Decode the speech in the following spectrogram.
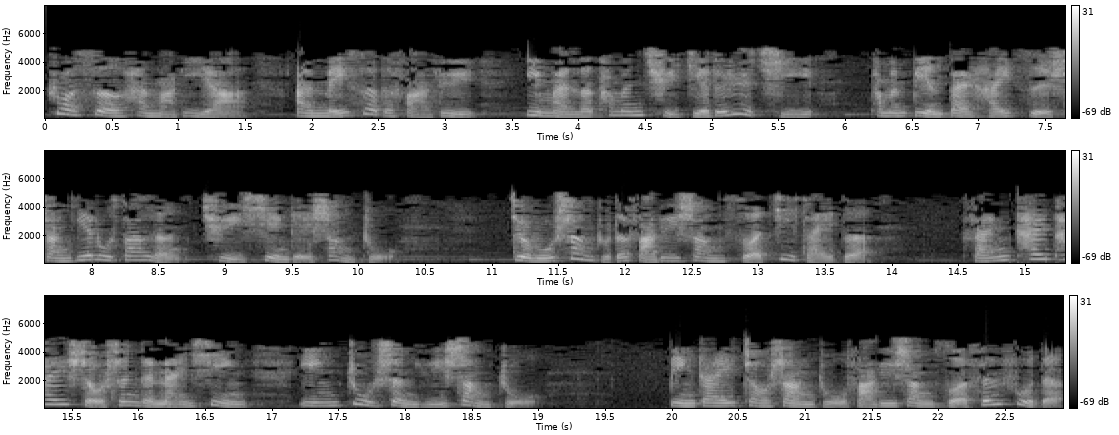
若瑟和玛利亚按梅瑟的法律，一满了他们取节的日期，他们便带孩子上耶路撒冷去献给上主。就如上主的法律上所记载的，凡开胎首生的男性，应祝圣于上主，并该照上主法律上所吩咐的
